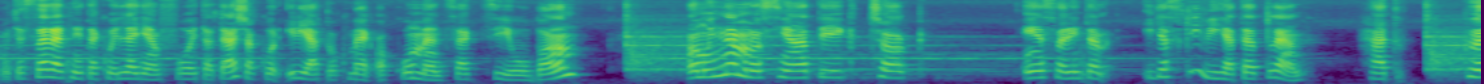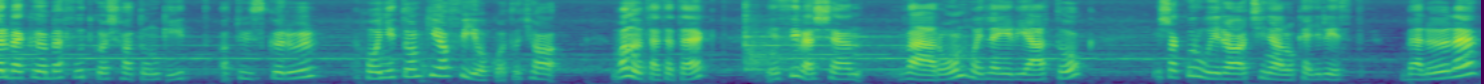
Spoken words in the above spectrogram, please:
Hogyha szeretnétek, hogy legyen folytatás, akkor írjátok meg a komment szekcióban. Amúgy nem rossz játék, csak én szerintem így az kivihetetlen. Hát körbe-körbe futkoshatunk itt a tűz körül. Hogy nyitom ki a fiókot? Hogyha van ötletetek, én szívesen várom, hogy leírjátok, és akkor újra csinálok egy részt belőle.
